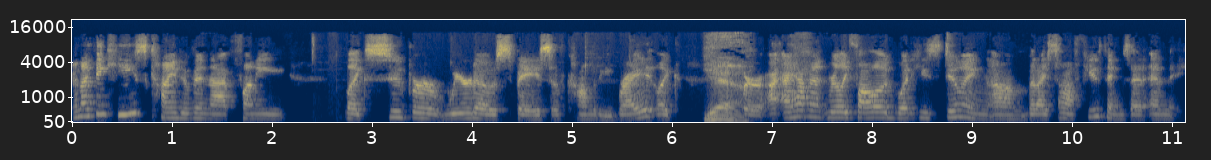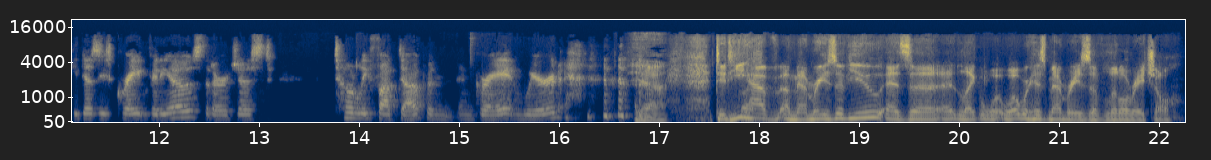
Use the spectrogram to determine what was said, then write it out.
and I think he's kind of in that funny, like super weirdo space of comedy, right? Like, yeah. I, I, haven't really followed what he's doing, um, but I saw a few things and, and he does these great videos that are just, totally fucked up and, and gray and weird. yeah. Did he have uh, memories of you as a like? What, what were his memories of little Rachel?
